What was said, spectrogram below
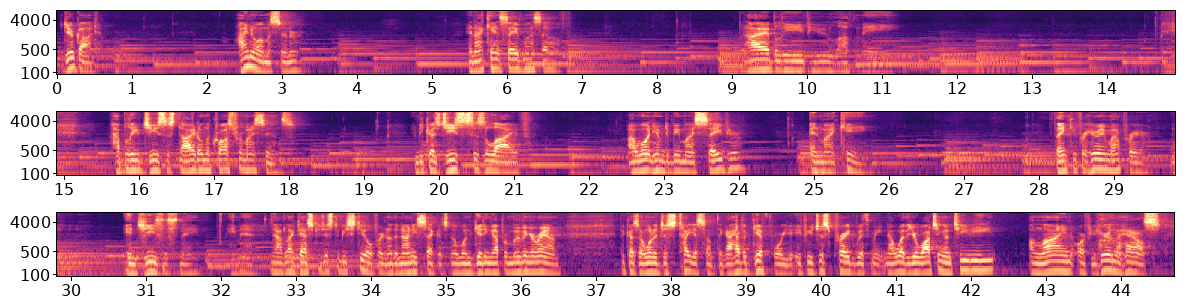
Dear God, I know I'm a sinner and I can't save myself. But I believe you love me. I believe Jesus died on the cross for my sins. And because Jesus is alive, I want him to be my Savior and my King. Thank you for hearing my prayer. In Jesus' name, amen. Now, I'd like to ask you just to be still for another 90 seconds, no one getting up or moving around, because I want to just tell you something. I have a gift for you if you just prayed with me. Now, whether you're watching on TV, online, or if you're here in the house,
